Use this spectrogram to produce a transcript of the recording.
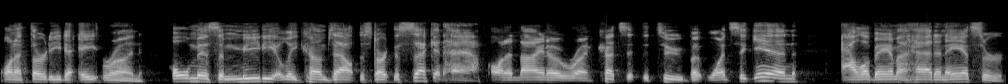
on a 30 to 8 run. Ole Miss immediately comes out to start the second half on a 9 0 run, cuts it to two. But once again, Alabama had an answer.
